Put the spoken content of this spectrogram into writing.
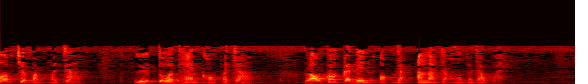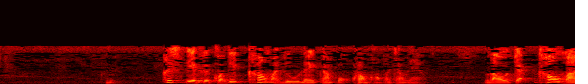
นอบเชื่อฟังพระเจ้า หรือตัวแทนของพระเจ้า เราก็กระเด็นออกจากอาณาจักรของพระเจ้าไป คริสเตียนคือคนที่เข้ามาอยู่ในการปกครองของพระเจ้าแล้ว เราจะเข้ามา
